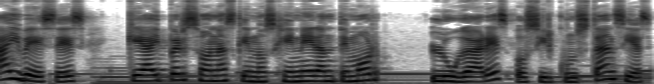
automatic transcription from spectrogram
Hay veces que hay personas que nos generan temor, lugares o circunstancias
